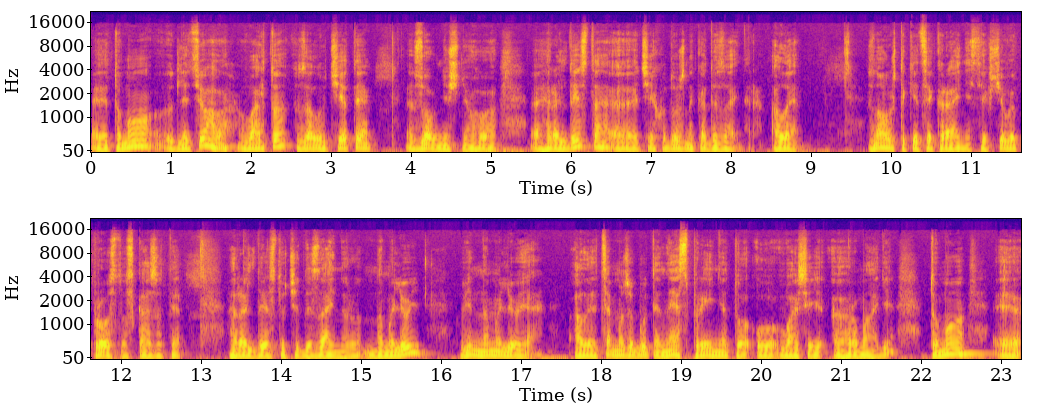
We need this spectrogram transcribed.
Е, Тому для цього варто залучити зовнішнього е, геральдиста е, чи художника-дизайнера. Але знову ж таки це крайність. Якщо ви просто скажете геральдисту чи дизайнеру намалюй, він намалює. Але це може бути не сприйнято у вашій громаді. Тому е,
